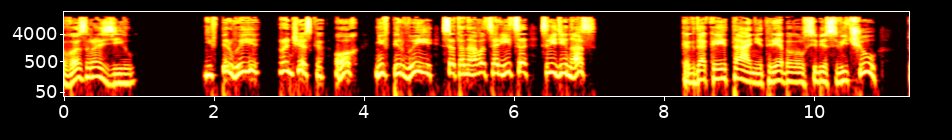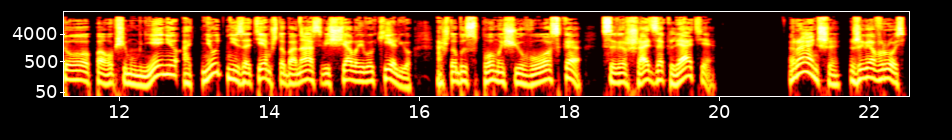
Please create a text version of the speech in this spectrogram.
возразил. «Не впервые, Франческо, ох, не впервые сатана воцарится среди нас. Когда Каэтани требовал себе свечу, то, по общему мнению, отнюдь не за тем, чтобы она освещала его келью, а чтобы с помощью воска совершать заклятие. Раньше, живя врозь,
